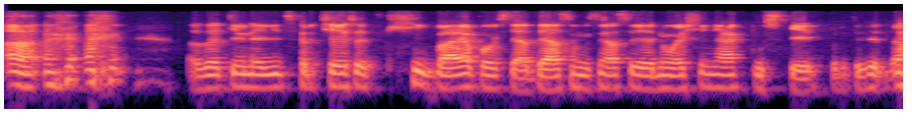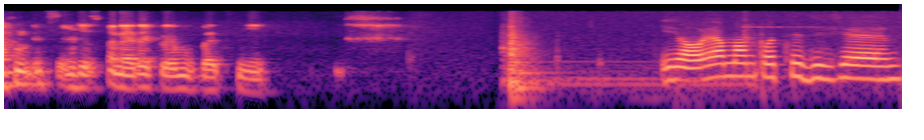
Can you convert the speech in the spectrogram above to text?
a, a zatím nejvíc frče řecký bája pouště. A to já se musím asi jednou ještě nějak pustit, protože tam myslím, že jsme neřekli vůbec nic. Jo, já mám pocit, že...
